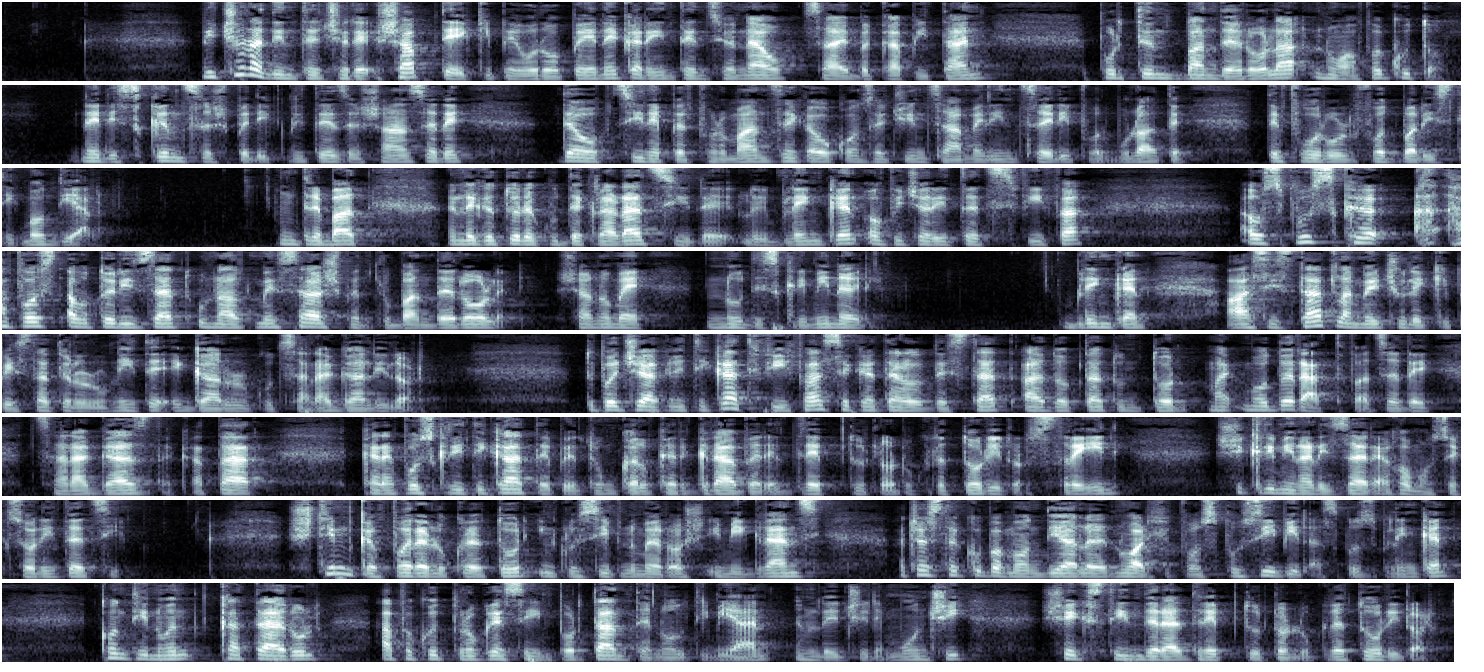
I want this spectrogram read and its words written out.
Niciuna dintre cele șapte echipe europene care intenționau să aibă capitani purtând banderola nu a făcut-o, neriscând să-și pericliteze șansele de a obține performanțe ca o consecință a amenințării formulate de forul fotbalistic mondial. Întrebat în legătură cu declarațiile lui Blinken, oficialități FIFA au spus că a fost autorizat un alt mesaj pentru banderole, și anume nu discriminării. Blinken a asistat la meciul echipei Statelor Unite egalul cu țara Galilor. După ce a criticat FIFA, secretarul de stat a adoptat un ton mai moderat față de țara gazdă, Qatar, care a fost criticată pentru încălcări grave ale drepturilor lucrătorilor străini și criminalizarea homosexualității. Știm că fără lucrători, inclusiv numeroși imigranți, această cupă mondială nu ar fi fost posibilă, a spus Blinken, continuând, Qatarul a făcut progrese importante în ultimii ani în legile muncii și extinderea drepturilor lucrătorilor.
